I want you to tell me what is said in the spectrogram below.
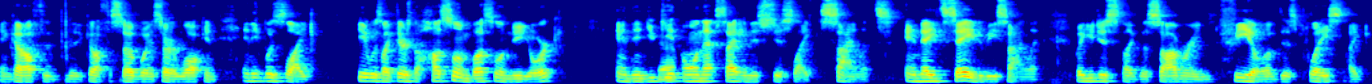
and got off the got off the subway and started walking. And it was like it was like there's the hustle and bustle of New York, and then you Yeah. get on that site and it's just like silence. And they say to be silent, but you just like the sovereign feel of this place. Like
